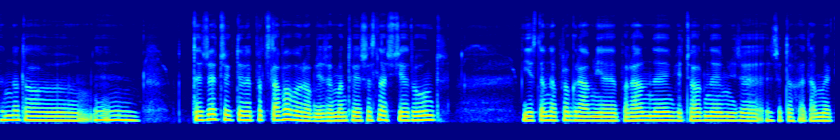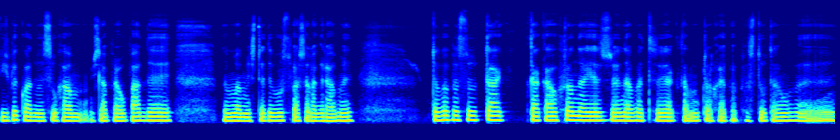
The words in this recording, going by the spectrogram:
No to e, te rzeczy, które podstawowo robię, że mantuję 16 rund, jestem na programie porannym, wieczornym, że, że trochę tam jakiś wykład wysłucham, myślę Praupady, no mam jeszcze dywództwa szalagramy, to po prostu tak, taka ochrona jest, że nawet jak tam trochę po prostu tam yy,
